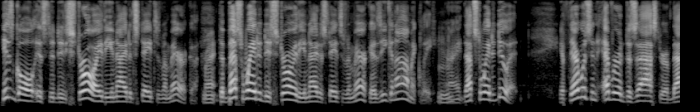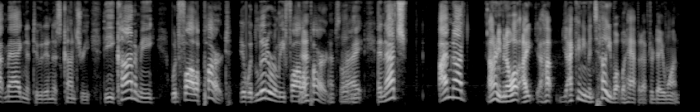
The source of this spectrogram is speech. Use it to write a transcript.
His goal is to destroy the United States of America. Right. The best way to destroy the United States of America is economically. Mm-hmm. Right. That's the way to do it. If there was an ever a disaster of that magnitude in this country, the economy would fall apart. It would literally fall Yeah, apart. absolutely. Right. And that's I'm not I don't even know what I how, I couldn't even tell you what would happen after day one.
